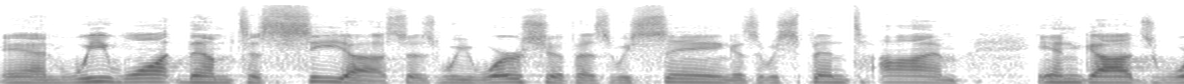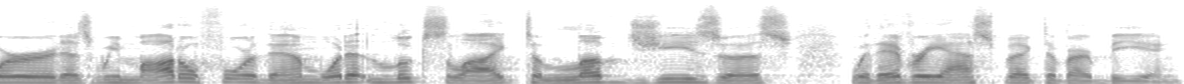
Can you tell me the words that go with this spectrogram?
And we want them to see us as we worship, as we sing, as we spend time in God's Word, as we model for them what it looks like to love Jesus with every aspect of our being.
